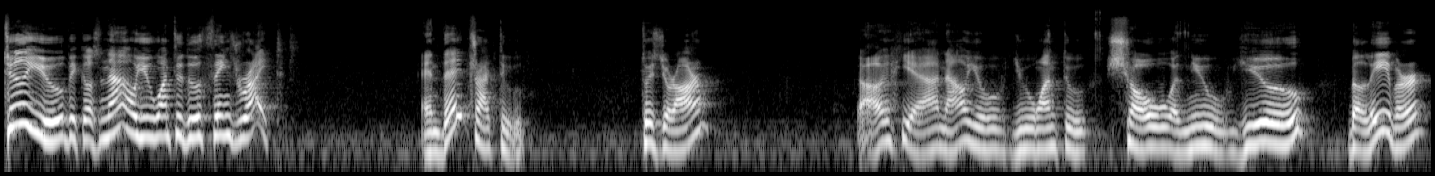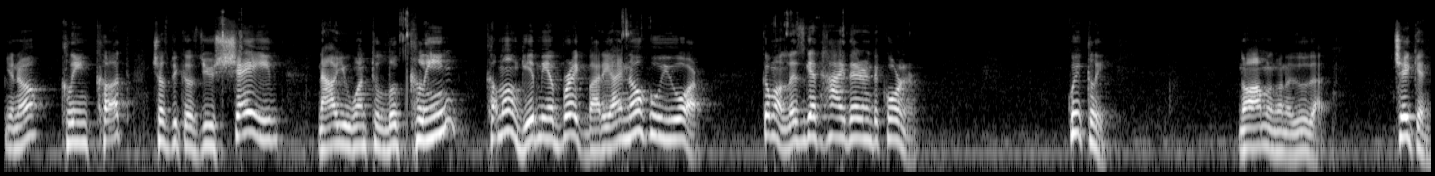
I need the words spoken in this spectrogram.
to you because now you want to do things right. And they try to twist your arm. Oh, yeah, now you, you want to show a new you, believer, you know, clean cut, just because you shaved. Now you want to look clean? Come on, give me a break, buddy. I know who you are. Come on, let's get high there in the corner quickly. No, I'm not going to do that. Chicken.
